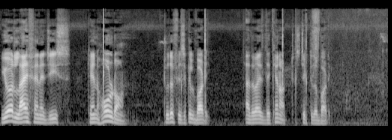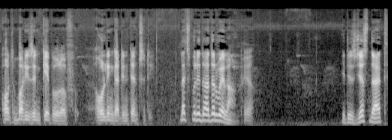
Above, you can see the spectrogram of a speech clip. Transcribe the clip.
your life energies can hold on to the physical body, otherwise they cannot stick to the body. Or the body is incapable of holding that intensity. Let's put it the other way around. Yeah. It is just that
